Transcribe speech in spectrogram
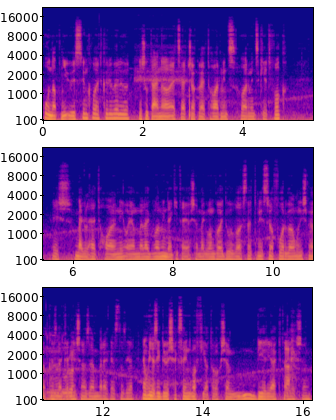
hónapnyi őszünk volt körülbelül, és utána egyszer csak lett 30-32 fok, és meg lehet halni, olyan meleg van, mindenki teljesen meg van gajdulva, azt vettem észre a forgalmon is, meg a közlekedésen az emberek ezt azért. Nem, hogy az idősek, szerintem a fiatalok sem bírják teljesen.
